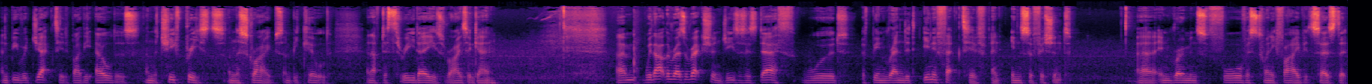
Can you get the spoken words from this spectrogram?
and be rejected by the elders and the chief priests and the scribes and be killed, and after three days rise again. Um, without the resurrection, Jesus' death would have been rendered ineffective and insufficient. Uh, in Romans 4, verse 25, it says that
